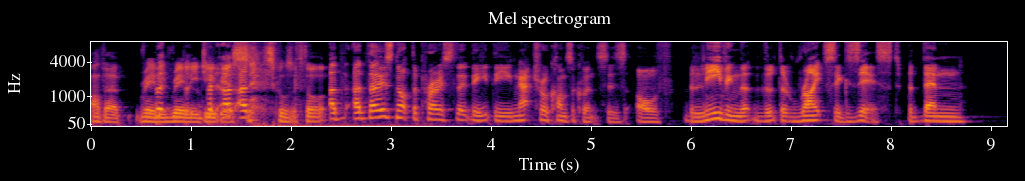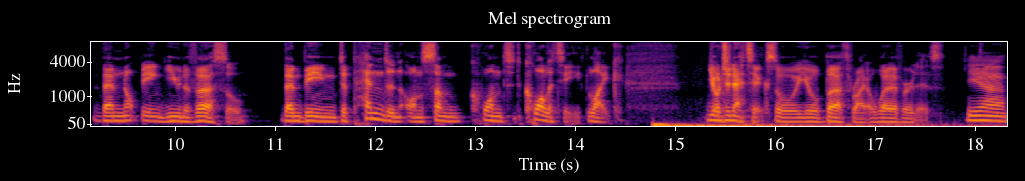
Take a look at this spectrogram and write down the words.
other really But- really but- but, dubious uh, uh, schools of thought Are, are those not the pros the, the the natural consequences of believing that, that that rights exist, but then them not being universal, them being dependent on some quant- quality like your genetics or your birthright or whatever it is? Yeah.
